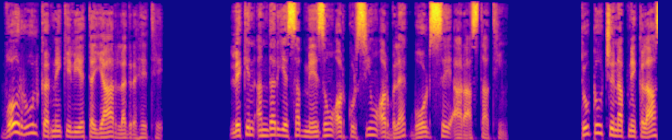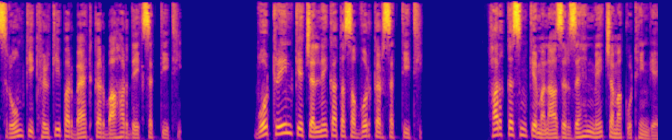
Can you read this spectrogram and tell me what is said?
وہ رول کرنے کے لیے تیار لگ رہے تھے۔ لیکن اندر یہ سب میزوں اور کرسیوں اور بلیک بورڈ سے آراستہ تھیں۔ ٹوٹو چن اپنے کلاس روم کی کھڑکی پر بیٹھ کر باہر دیکھ سکتی تھی۔ وہ ٹرین کے چلنے کا تصور کر سکتی تھی۔ ہر قسم کے مناظر ذہن میں چمک اٹھیں گے۔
